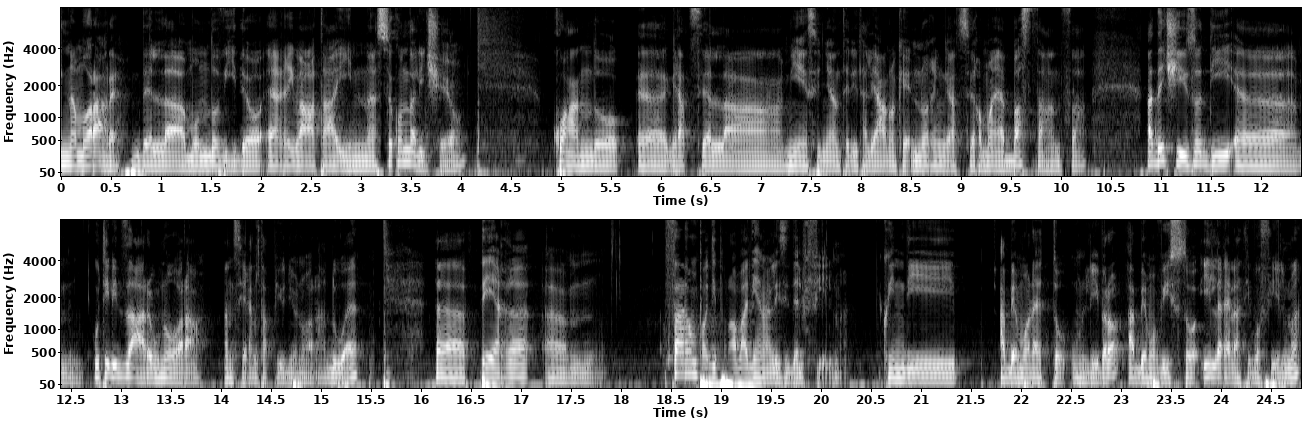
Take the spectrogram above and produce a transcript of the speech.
innamorare del mondo video è arrivata in seconda liceo. Quando, eh, grazie alla mia insegnante di italiano, che non ringrazierò mai abbastanza, ha deciso di eh, utilizzare un'ora, anzi in realtà più di un'ora, due, eh, per ehm, fare un po' di prova di analisi del film. Quindi abbiamo letto un libro, abbiamo visto il relativo film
